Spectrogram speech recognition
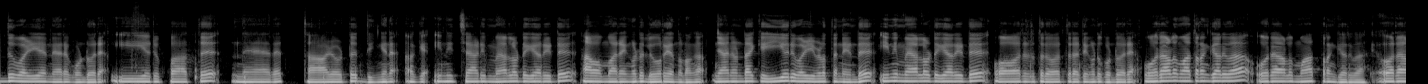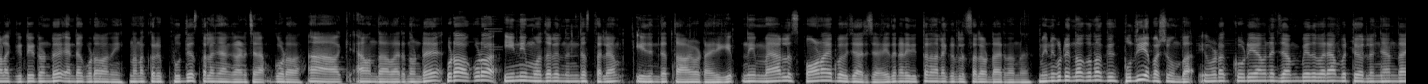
ഇത് വഴിയെ നേരെ കൊണ്ടുവരാം. ഈ ഒരു പാത്ത് നേരെ താഴോട്ട് ദിങ്ങനെ ഓക്കെ ഇനി ചാടി മേലോട്ട് കയറിയിട്ട് അവന്മാരെ ഇങ്ങോട്ട് ലോറി ചെയ്യാൻ തുടങ്ങാം. ഞാൻ ഉണ്ടാക്കിയ ഈ ഒരു വഴി ഇവിടെ തന്നെ ഉണ്ട്. ഇനി മേലോട്ട് കയറിയിട്ട് ഓരോരുത്തർ ഓരോരുത്തരായിട്ട് ഇങ്ങോട്ട് കൊണ്ടുവരാം. ഒരാൾ മാത്രം കയറുക ഒരാൾ മാത്രം കയറുക ഒരാളെ കിട്ടിയിട്ടുണ്ട് എന്റെ കൂടെ നീ. നിനക്കൊരു പുതിയ സ്ഥലം ഞാൻ കാണിച്ചു കൂടെ ആ ഓക്കെ. അവൻ ദാ വരുന്നുണ്ട്. കൂടെ കൂടാ ഇനി മുതൽ നിന്റെ സ്ഥലം ഇതിന്റെ താഴോട്ടായിരിക്കും. നീ മേളിൽ സ്പോണായപ്പോ വിചാരിച്ച ഇതിനിടയിൽ ഇത്ര നല്ല കിട്ടുന്ന സ്ഥലം ഉണ്ടായിരുന്നെന്ന്. മിനുകുട്ടി നോക്ക് നോക്ക്. പുതിയ പശുവുമ്പ ഇവിടെ കൂടി അവന് ജമ്പ് ചെയ്ത് വരാൻ പറ്റുമല്ലോ. ഞാൻ ദാ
